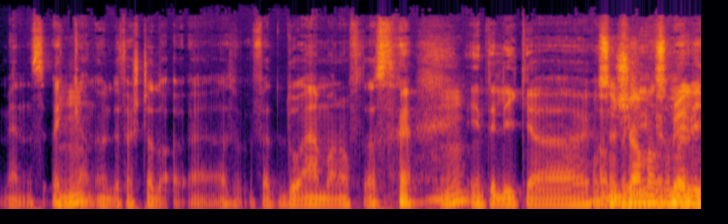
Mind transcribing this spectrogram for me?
mensveckan, Mm. under första dagen. Eh, alltså, för då är man oftast Mm. inte lika... Och sen kör man som en cravings.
